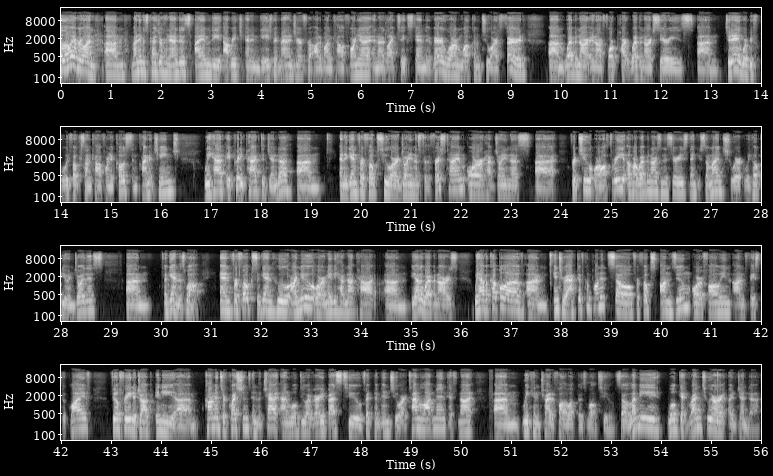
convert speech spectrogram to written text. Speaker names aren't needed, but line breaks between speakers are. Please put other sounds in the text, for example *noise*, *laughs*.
Hello, everyone. Um, my name is Pedro Hernandez. I am the Outreach and Engagement Manager for Audubon, California, and I'd like to extend a very warm welcome to our third um, webinar in our four-part webinar series. Um, today, we'll be focused on California coast and climate change. We have a pretty packed agenda. Um, and again, for folks who are joining us for the first time or have joined us uh, for two or all three of our webinars in this series, thank you so much. We're, we hope you enjoy this. Um, again as well. And for folks, again, who are new or maybe have not caught um, the other webinars, we have a couple of um, interactive components. So for folks on Zoom or following on Facebook Live, feel free to drop any um, comments or questions in the chat and we'll do our very best to fit them into our time allotment. If not, um, we can try to follow up as well too. So let me, we'll get right into our agenda.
